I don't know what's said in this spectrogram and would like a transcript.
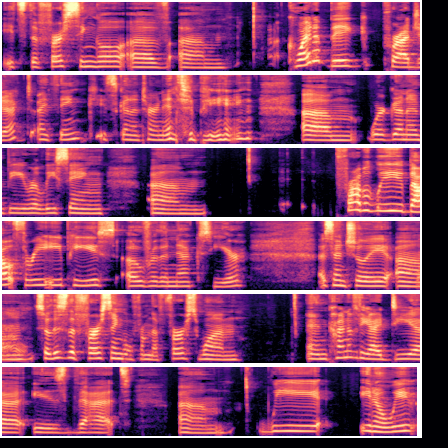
It's the first single of um, quite a big project, I think it's going to turn into being. Um, we're going to be releasing um, probably about three EPs over the next year, essentially. Um, Wow. So, this is the first single from the first one. And kind of the idea is that um, we, you know, we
